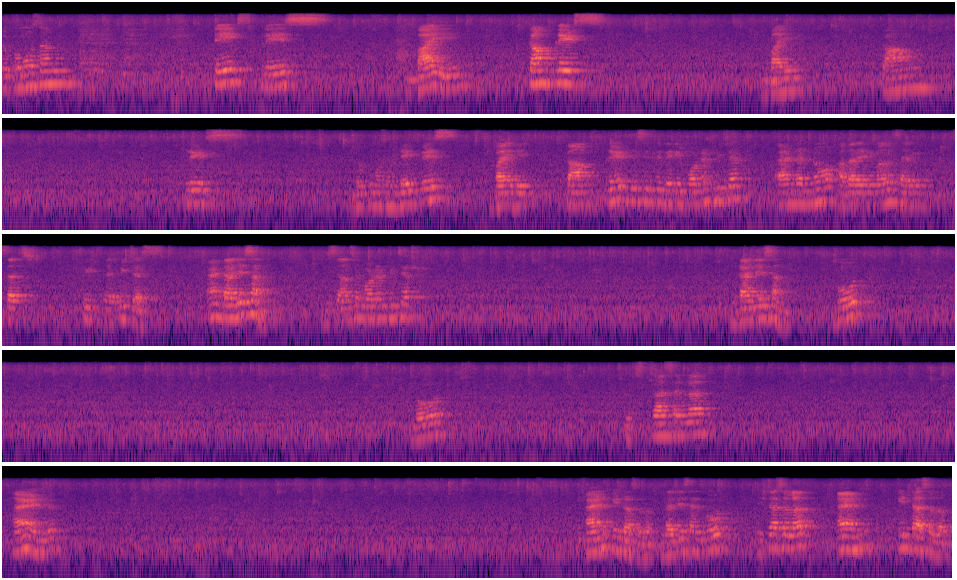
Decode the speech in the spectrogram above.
Locomotion takes place by completes by completes locomotion takes place by the complete this is the very important feature and uh, no other animals having such fe- uh, features and digestion this is also important feature digestion both extracellular and and intracellular. Digestion is both extracellular and intracellular.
